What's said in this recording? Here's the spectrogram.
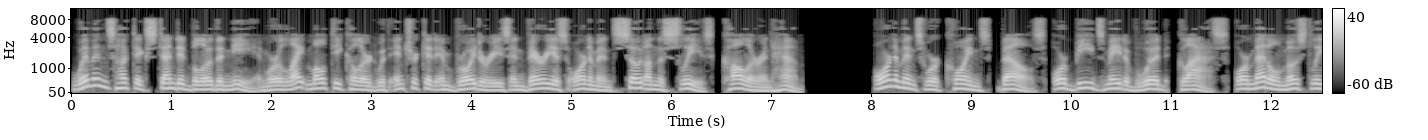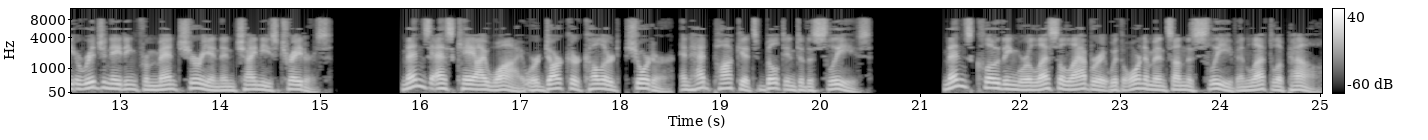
Women's hucked extended below the knee and were light multicolored with intricate embroideries and various ornaments sewed on the sleeves, collar and hem. Ornaments were coins, bells, or beads made of wood, glass, or metal mostly originating from Manchurian and Chinese traders. Men's skiy were darker colored, shorter, and had pockets built into the sleeves. Men's clothing were less elaborate with ornaments on the sleeve and left lapel.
